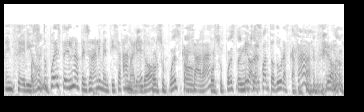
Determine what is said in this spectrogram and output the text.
¿En serio? O sea, tú puedes pedir una pensión alimenticia a tu marido. Por supuesto. ¿Casada? Por supuesto. Hay Digo, muchas... a ver cuánto duras casada. Pero... no,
